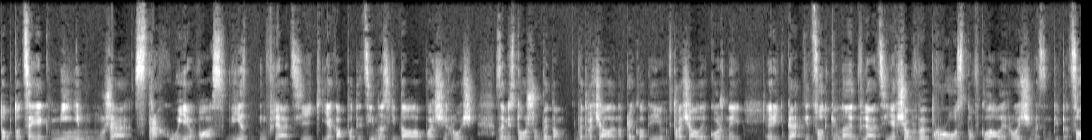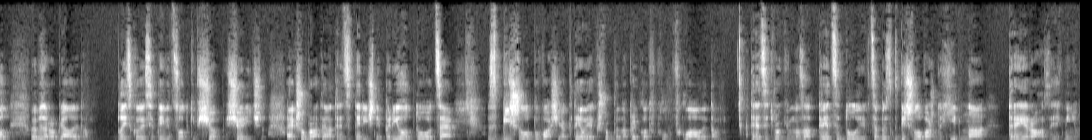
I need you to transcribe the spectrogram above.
Тобто це як мінімум вже страхує вас від інфляції, яка потенційно з'їдала б ваші гроші. Замість того, щоб ви там витрачали, наприклад, і втрачали кожний рік 5% на інфляцію. Якщо б ви просто вклали гроші в S&P 500, ви б заробляли там. Близько 10% що, щорічно. А якщо брати на 30-річний період, то це збільшило б ваші активи. Якщо б ви, наприклад, вклали там 30 років назад 30 доларів, це б збільшило ваш дохід на 3 рази, як мінімум.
